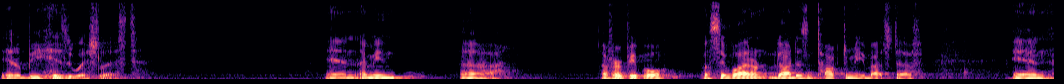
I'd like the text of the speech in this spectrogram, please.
It'll be His wish list. And I mean, uh, I've heard people they'll say, "Well, I don't. God doesn't talk to me about stuff," and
